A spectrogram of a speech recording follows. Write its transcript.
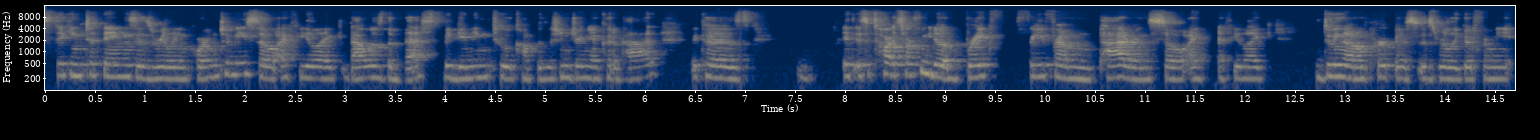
sticking to things is really important to me. So I feel like that was the best beginning to a composition journey I could have had because it, it's hard. It's hard for me to break free from patterns. So I, I feel like doing that on purpose is really good for me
